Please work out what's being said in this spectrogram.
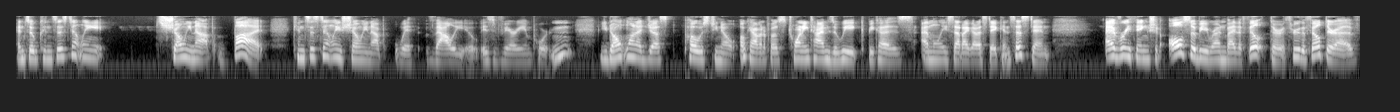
And so consistently showing up, but consistently showing up with value is very important. You don't want to just post, you know, okay, I'm going to post 20 times a week because Emily said I got to stay consistent. Everything should also be run by the filter through the filter of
